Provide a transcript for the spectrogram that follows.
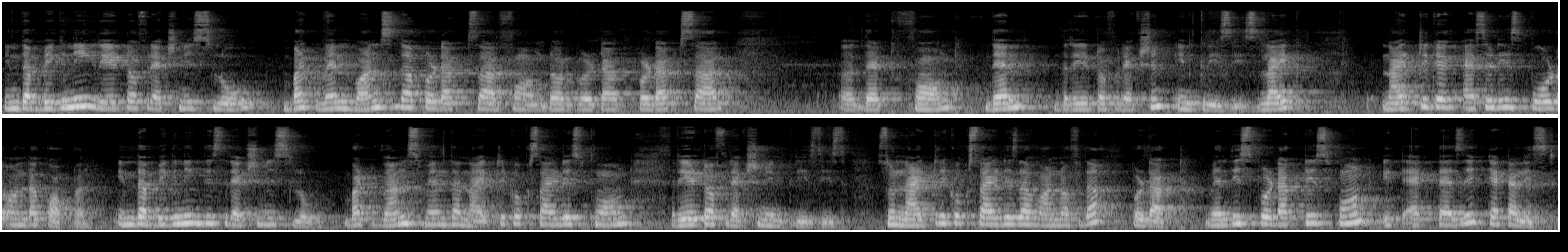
in the beginning rate of reaction is slow but when once the products are formed or products are uh, that formed then the rate of reaction increases like nitric acid is poured on the copper. In the beginning this reaction is slow. But once when the nitric oxide is formed rate of reaction increases. So nitric oxide is a one of the product. When this product is formed it acts as a catalyst.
